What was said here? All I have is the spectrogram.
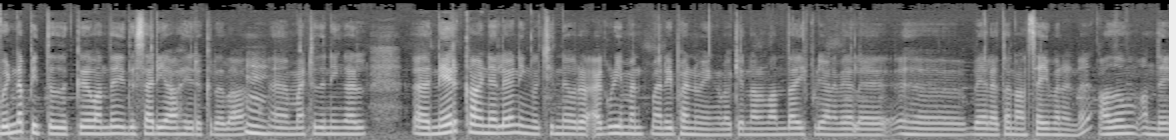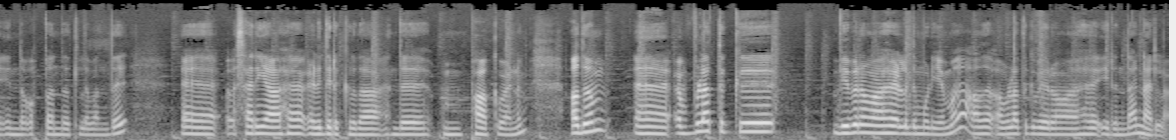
விண்ணப்பித்ததுக்கு வந்து இது சரியாக இருக்கிறதா? மற்றது நீங்கள் நேர்காணல நீங்கள் சின்ன ஒரு அக்ரிமெண்ட் மாதிரி பண்ணுவீங்களா? ஓகே நான் வந்தால் இப்படியான வேலை வேலை தான் நான் செய்வேன்னு. அதுவும் அந்த இந்த ஒப்பந்தத்தில் வந்து சரியாக எழுதியிருக்கிறதா அந்த பார்க்க வேணும். அதுவும் எவ்வளோத்துக்கு விவரமாக எழுத முடியுமோ அது அவ்வளோத்துக்கு விவரமாக இருந்தால் நல்லா.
